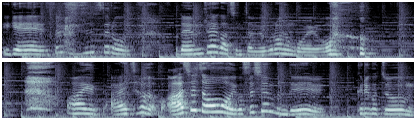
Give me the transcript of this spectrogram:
이게 쓰면 쓸수록 냄새가 진짜 왜 그러는 거예요. 아이, 아이 참 아시죠? 이거 쓰시는 분들. 그리고 좀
